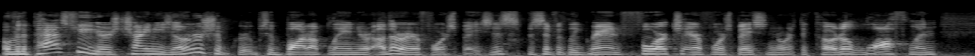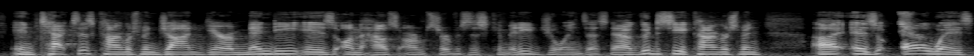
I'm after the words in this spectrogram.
Over the past few years, Chinese ownership groups have bought up land near other Air Force bases, specifically Grand Forks Air Force Base in North Dakota, Laughlin in Texas. Congressman John Garamendi is on the House Armed Services Committee, joins us now. Good to see you, Congressman, uh, as always.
